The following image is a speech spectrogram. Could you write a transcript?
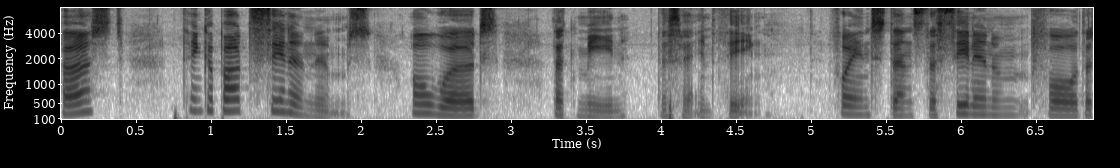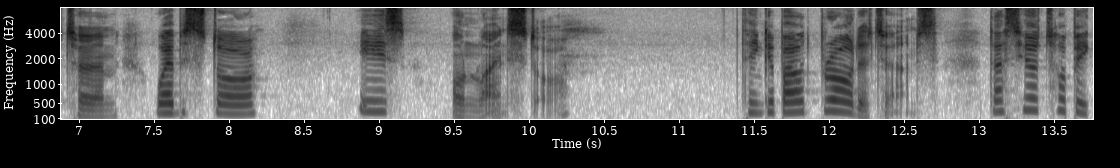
First, think about synonyms or words that mean the same thing. For instance, the synonym for the term web store is online store. Think about broader terms. Does your topic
